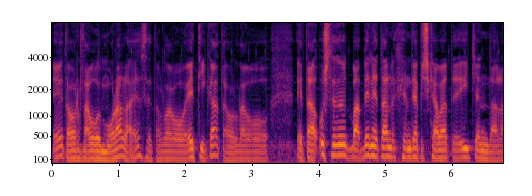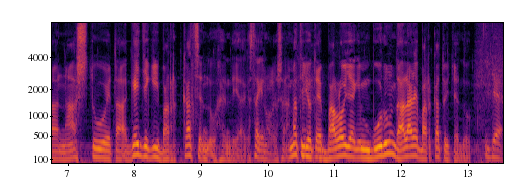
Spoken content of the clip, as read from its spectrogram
eta hor dago morala, ez, eta hor dago etika eta hor dago eta uste dut ba, benetan jendea pixka bat egiten dala nahastu eta gehiegi barkatzen du jendea. Ez da geno esan. Emate jote baloiagin burun da alare barkatu egiten du. Yeah.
